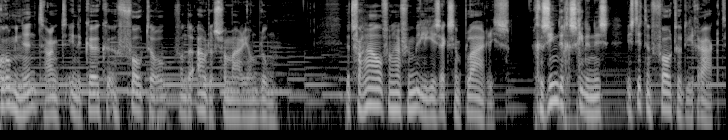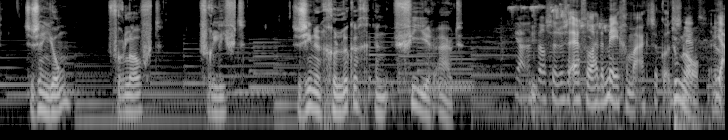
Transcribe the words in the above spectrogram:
Prominent hangt in de keuken een foto van de ouders van Marion Bloem. Het verhaal van haar familie is exemplarisch. Gezien de geschiedenis is dit een foto die raakt. Ze zijn jong, verloofd, verliefd. Ze zien er gelukkig en fier uit. Ja, terwijl ze dus echt wel hadden meegemaakt. Ze- Toen al, net- ja. Ja.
